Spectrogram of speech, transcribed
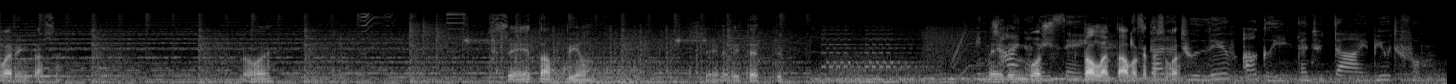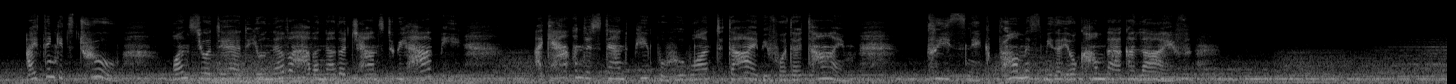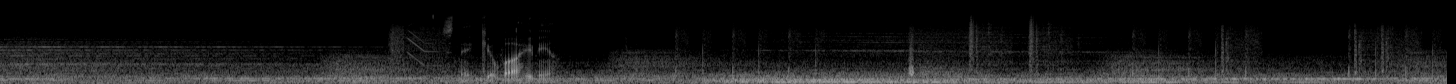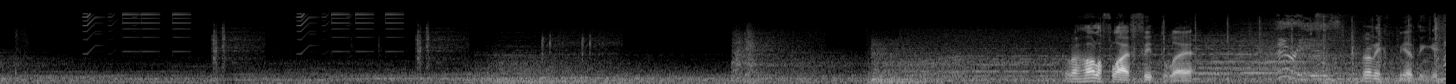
kaverin kanssa. Noin. Setup on selvitetty. Meidin voisi tallentaa vaikka tässä vaiheessa. I think it's true. Once you're dead, you'll never have another chance to be happy. I can't understand people who want to die before their time. Please, Snake, promise me that you'll come back alive. Snake on vaan hiljaa. Half-Life tulee. No niin, mietinkin.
